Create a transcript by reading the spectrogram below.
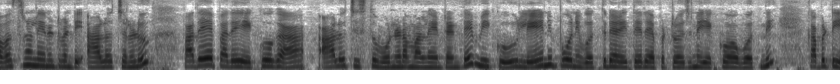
అవసరం లేనటువంటి ఆలోచనలు పదే పదే ఎక్కువగా ఆలోచిస్తూ ఉండడం వల్ల ఏంటంటే మీకు లేనిపోని ఒత్తిడి అయితే రేపటి రోజున ఎక్కువ అవుతుంది. కాబట్టి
